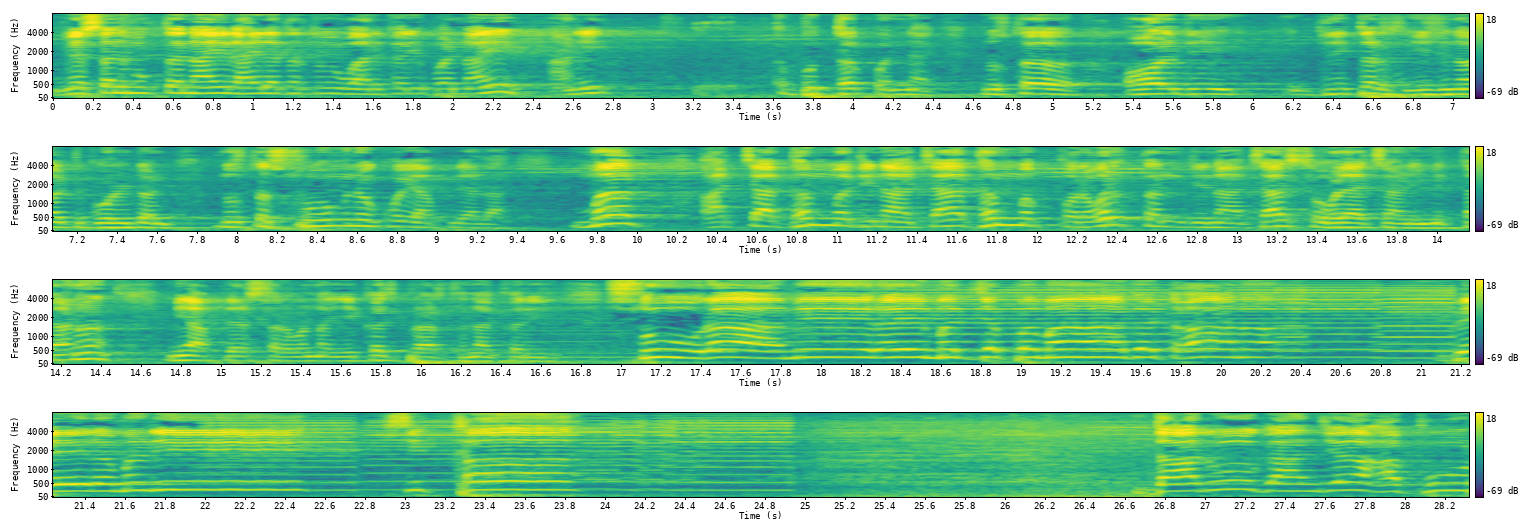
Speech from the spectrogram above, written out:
व्यसनमुक्त नाही राहिलं तर तुम्ही वारकरी पण नाही आणि बुद्ध पण नाही. नुसतं all the glitters is not golden नुसतं सोंग नको आहे आपल्याला. मग आजच्या धम्म दिनाच्या धम्म प्रवर्तन दिनाच्या सोहळ्याच्या निमित्तानं मी आपल्या सर्वांना एकच प्रार्थना करीन. सुरा मेरे मज्जप माद टाना वेरमणी शिक्षा दारू गांजा आफू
